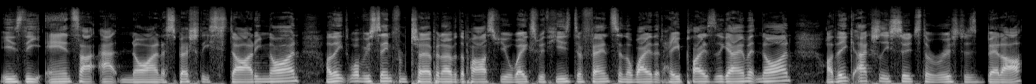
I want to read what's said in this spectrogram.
is the answer at nine, especially starting nine. I think what we've seen from Turpin over the past few weeks with his defense and the way that he plays the game at nine, I think actually suits the Roosters better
